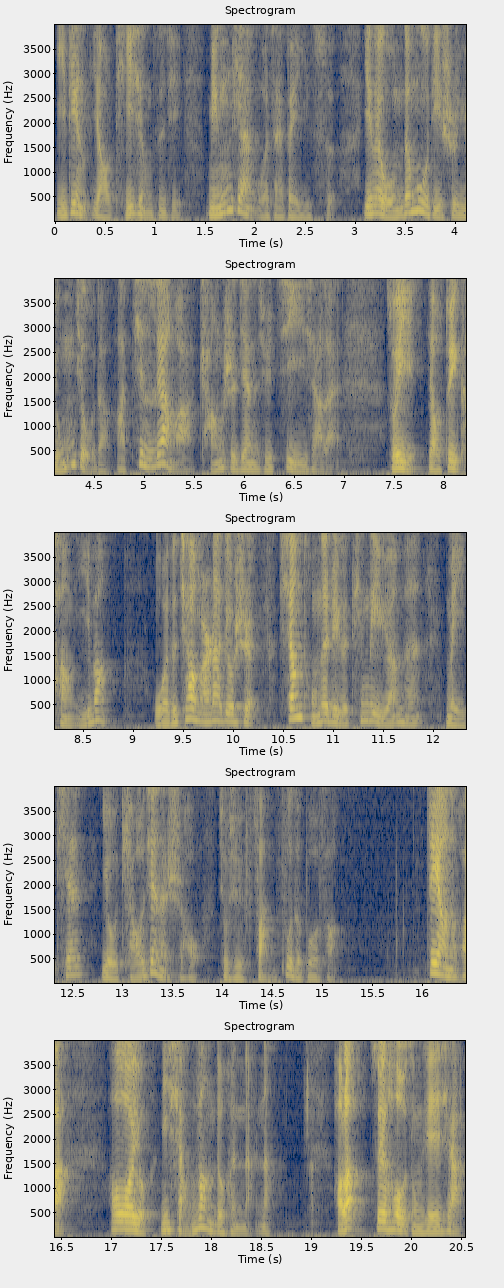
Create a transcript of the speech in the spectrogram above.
一定要提醒自己，明天我再背一次，因为我们的目的是永久的啊，尽量啊长时间的去记忆下来，所以要对抗遗忘。我的窍门呢，就是相同的这个听力原文，每天有条件的时候就去反复的播放，这样的话，哦哟，你想忘都很难呢。好了，最后总结一下，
